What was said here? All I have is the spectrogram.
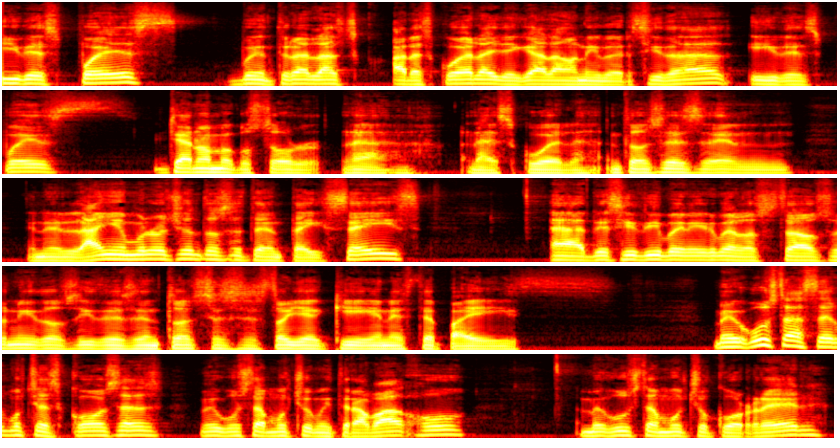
y después entré a la, a la escuela, llegué a la universidad y después ya no me gustó la, la escuela. Entonces, en, en el año 1876 ah, decidí venirme a los Estados Unidos y desde entonces estoy aquí en este país. Me gusta hacer muchas cosas, me gusta mucho mi trabajo, me gusta mucho correr,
